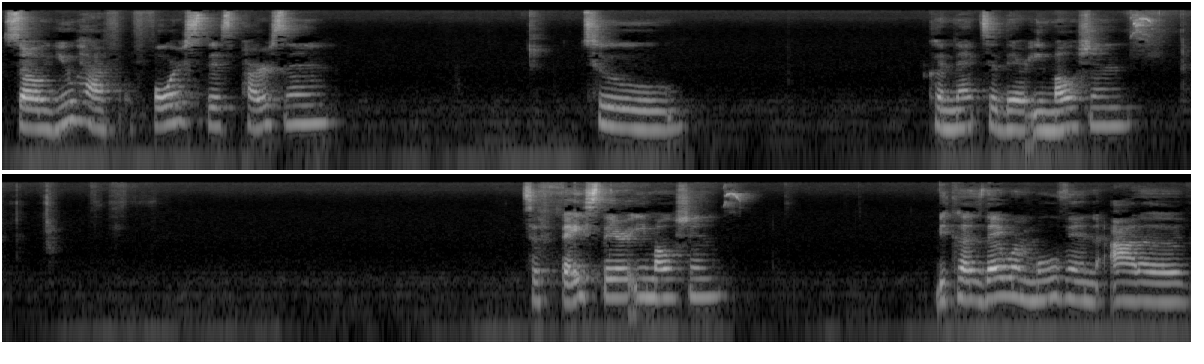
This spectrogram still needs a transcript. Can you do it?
So you have forced this person to connect to their emotions, to face their emotions because they were moving out of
